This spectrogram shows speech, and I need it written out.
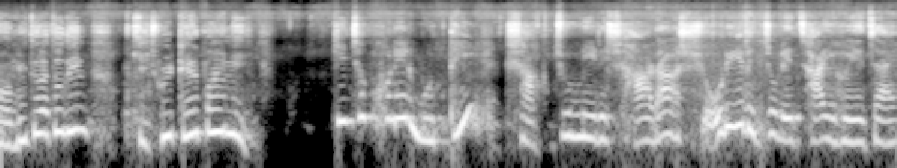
আমি তো এতদিন কিছুই টের পাইনি। কিছুক্ষণের মধ্যেই শাকচুন্নির সারা শরীর জ্বলে ছাই হয়ে যায়।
